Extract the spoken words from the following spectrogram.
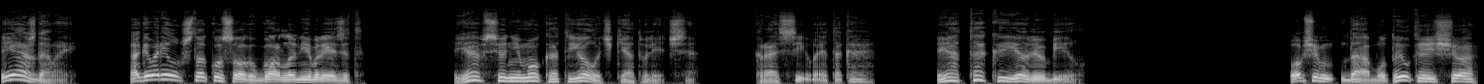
«Ешь давай». А говорил, что кусок в горло не влезет. Я все не мог от елочки отвлечься. Красивая такая. Я так ее любил. В общем, да, бутылка еще.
